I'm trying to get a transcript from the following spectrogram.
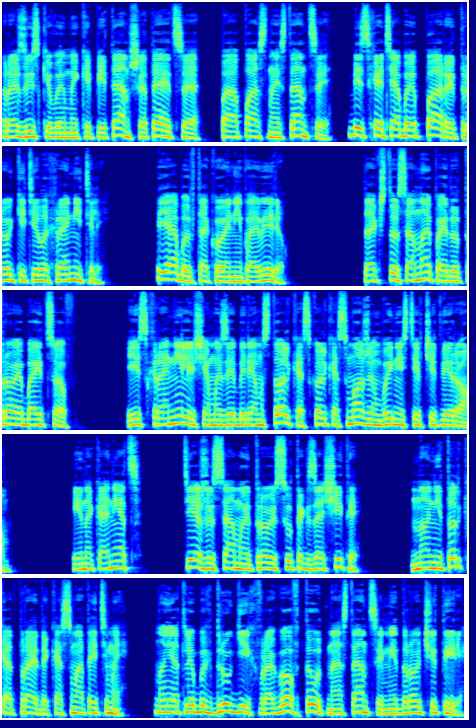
разыскиваемый капитан шатается по опасной станции без хотя бы пары-тройки телохранителей. Я бы в такое не поверил. Так что со мной пойдут трое бойцов. Из хранилища мы заберем столько, сколько сможем вынести вчетвером. И, наконец, те же самые трое суток защиты, но не только от прайда косматой тьмы, но и от любых других врагов тут, на станции Мидро-4.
